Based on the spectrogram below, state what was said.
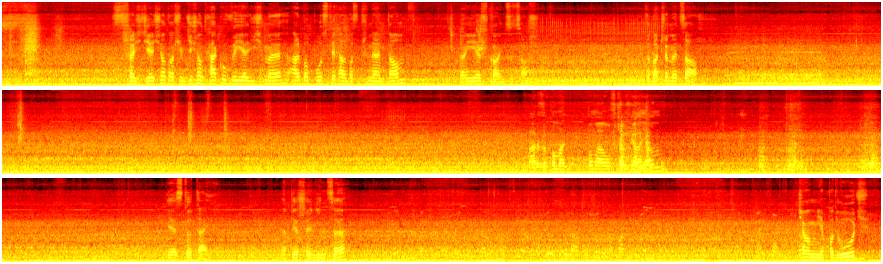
z 60-80 haków wyjęliśmy albo pustych, albo z przynętą. No i jest w końcu coś. Zobaczymy co. pomału wciągają. Jest tutaj, na pierwszej lince. Ciągnie pod łódź.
